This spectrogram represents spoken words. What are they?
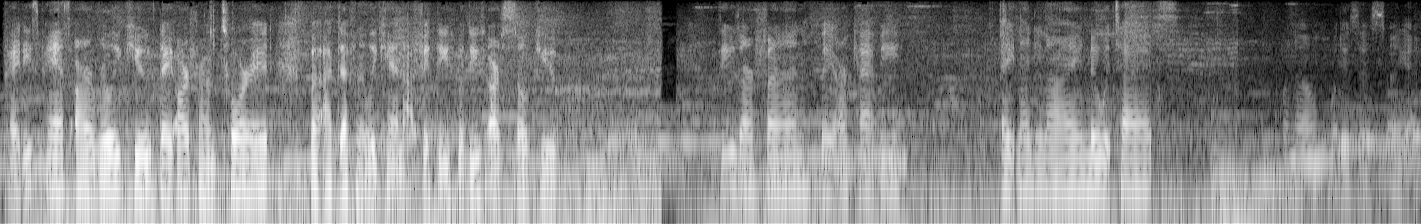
Okay, these pants are really cute. They are from Torrid, but I definitely cannot fit these, but these are so cute. These are fun. They are cappy. $8.99, new with tags. Oh no, what is this? Oh yeah.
